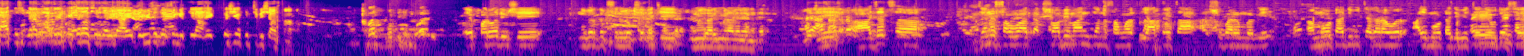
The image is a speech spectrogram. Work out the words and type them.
प्रचाराला सुरू झालेली आहे. देवीचं दर्शन घेतलेलं आहे. कशी आहे पुढची दिशा असणार परवा दिवशी नगर दक्षिण लोकसभेची उमेदवारी मिळाल्यानंतर आजच जनसंवाद स्वाभिमान जनसंवाद यात्रेचा शुभारंभ मी मोठा देवीच्या गडावर आई मोठा देवीचं देवदर्शन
